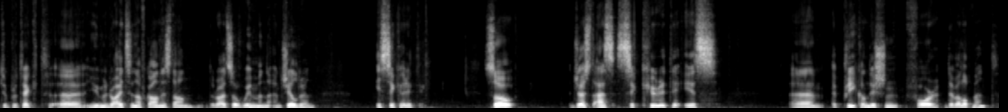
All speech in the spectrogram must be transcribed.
to protect uh, human rights in Afghanistan, the rights of women and children, is security. So just as security is um, a precondition for development,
